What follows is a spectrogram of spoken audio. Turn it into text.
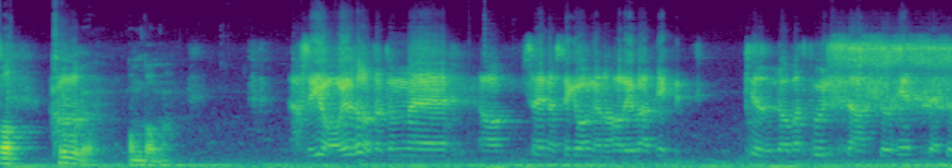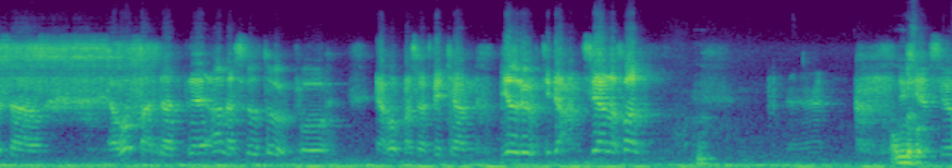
Vad tror du om dem? Alltså jag har ju hört att de eh, ja, senaste gångerna har det ju varit riktigt kul. Det har varit fullsatt och hetsigt och så här. Jag hoppas att eh, alla sluter upp och jag hoppas att vi kan bjuda upp till dans i alla fall. Om Det du känns ju...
